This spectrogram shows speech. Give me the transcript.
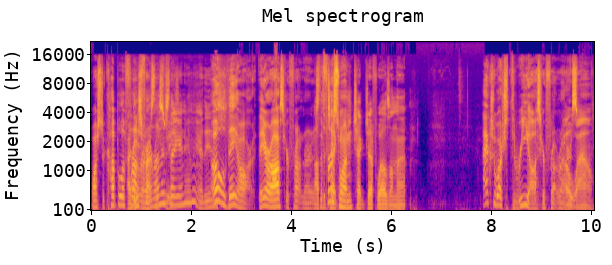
Watched a couple of Are front these front runners runners that you're naming? Are these? Oh, they are. They are Oscar front runners. The to first check, one, Check Jeff Wells on that. I actually watched three Oscar front runners. oh wow,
